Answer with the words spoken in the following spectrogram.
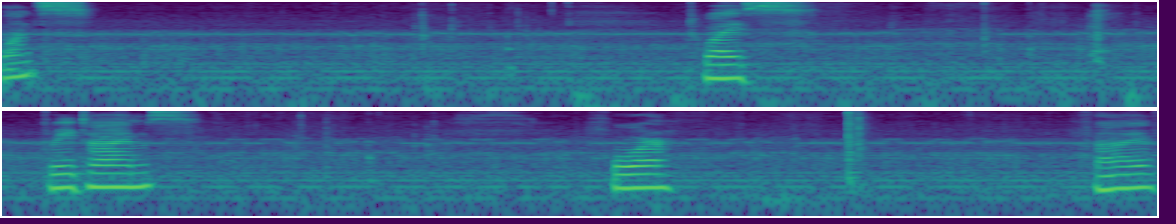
Once, twice, three times four, five,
